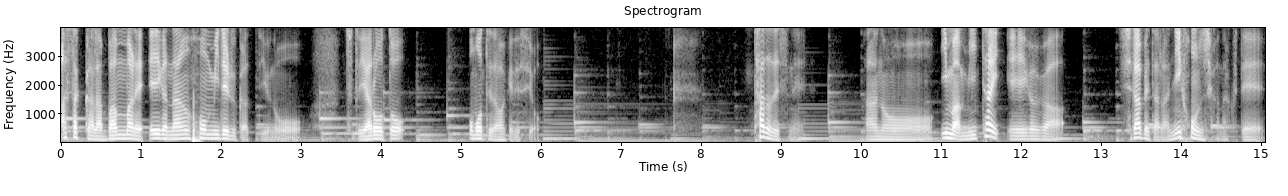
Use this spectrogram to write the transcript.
朝から晩まで映画何本見れるかっていうのをちょっとやろうと思ってたわけですよ。ただですね、あのー今見たい映画が調べたら2本しかなくて、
